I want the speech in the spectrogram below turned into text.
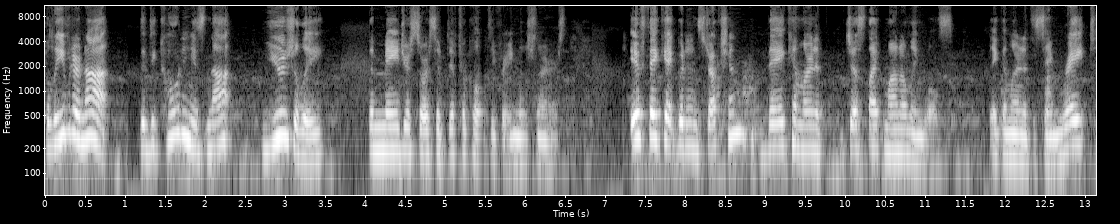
believe it or not, the decoding is not usually the major source of difficulty for English learners. If they get good instruction, they can learn it just like monolinguals. They can learn at the same rate.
